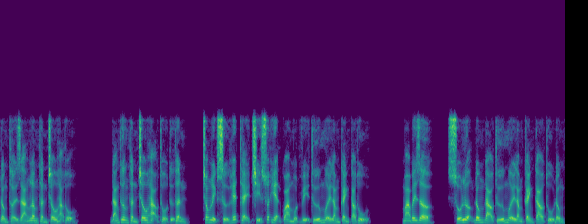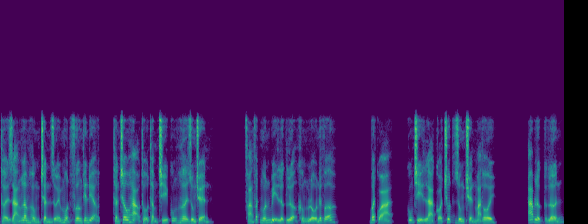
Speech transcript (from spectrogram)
đồng thời giáng lâm thần châu hạo thổ. Đáng thương thần châu hạo thổ tự thân, trong lịch sử hết thể chỉ xuất hiện qua một vị thứ 15 cảnh cao thủ. Mà bây giờ, số lượng đông đảo thứ 15 cảnh cao thủ đồng thời giáng lâm hồng trần dưới một phương thiên địa, thần châu hạo thổ thậm chí cũng hơi rung chuyển. phảng phất muốn bị lực lượng khổng lồ nứt vỡ. Bất quá, cũng chỉ là có chút rung chuyển mà thôi. Áp lực cực lớn,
